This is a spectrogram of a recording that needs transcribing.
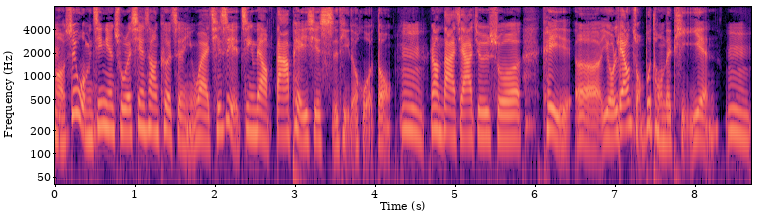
哦，所以我们今年除了线上课程以外，其实也尽量搭配一些实体的活动，嗯，让大家就是说可以。呃，有两种不同的体验。嗯，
